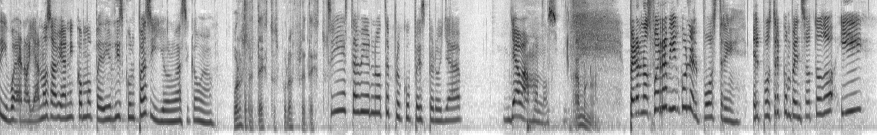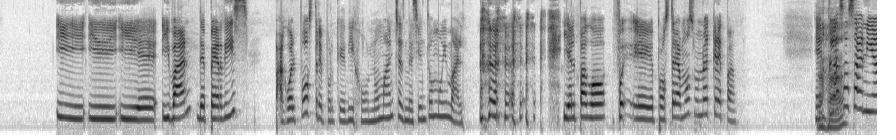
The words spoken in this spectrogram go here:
y bueno, ya no sabía ni cómo pedir disculpas y yo así como, Puros pretextos, puros pretextos. sí, está bien, no te preocupes, pero ya, ya vámonos. Vámonos. Pero nos fue re bien con el postre. El postre compensó todo y. Y, y- y, eh, Iván de Perdis pagó el postre porque dijo: No manches, me siento muy mal. y él pagó. Fue, eh, postreamos una crepa. En Ajá. Plaza Sania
